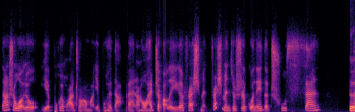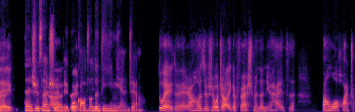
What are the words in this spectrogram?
当时我就也不会化妆嘛，也不会打扮，然后我还找了一个 freshman，freshman 就是国内的初三，对，但是算是美国高中的第一年这样。对对，然后就是我找了一个 freshman 的女孩子帮我化妆，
